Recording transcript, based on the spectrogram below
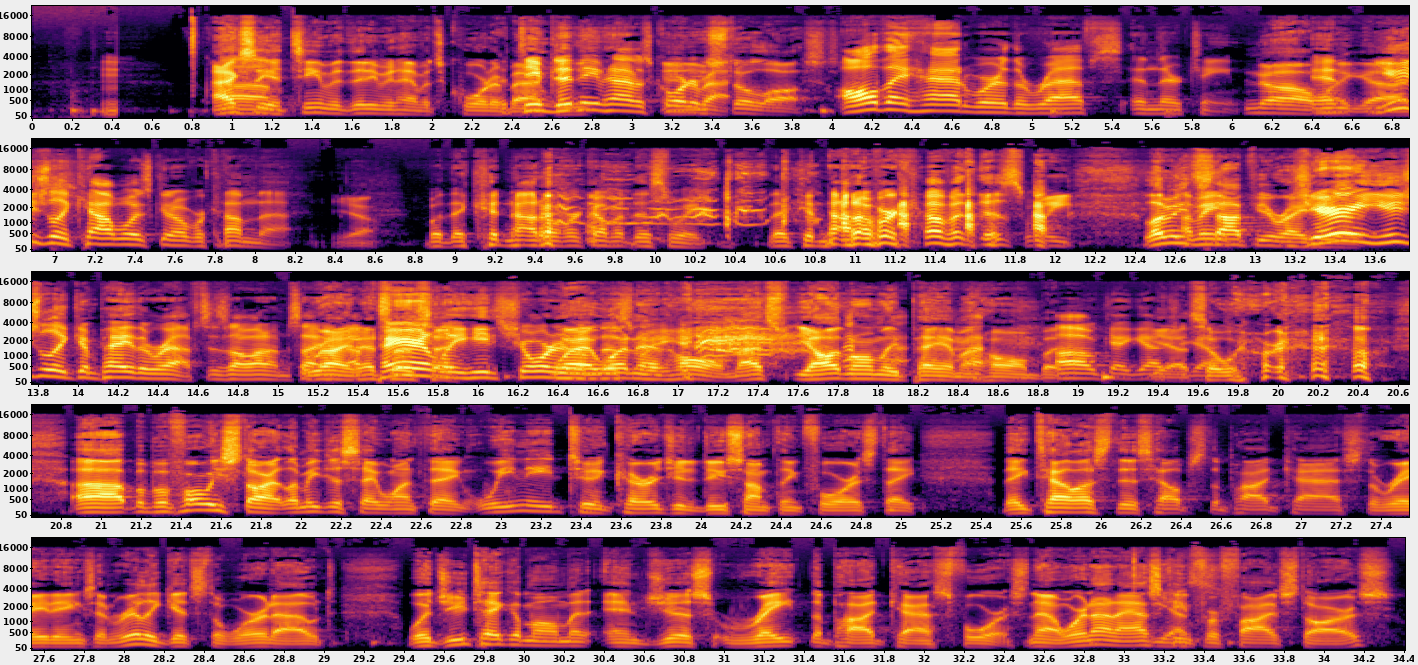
Actually, a team that didn't even have its quarterback. Um, team didn't even have its and you quarterback. still lost. All they had were the refs and their team. No, my and gosh. usually Cowboys can overcome that, Yeah. But they could not overcome it this week. They could not overcome it this week. Let me I mean, stop you right there. Jerry here. usually can pay the refs. Is all what I'm saying. Right. Apparently, saying. he shorted well, it wasn't week. at home. That's y'all normally pay him at home, but Oh, okay, gotcha, yeah. gotcha. So we're. uh, but before we start, let me just say one thing. We need to encourage you to do something for us. They they tell us this helps the podcast, the ratings, and really gets the word out. Would you take a moment and just rate the podcast for us? Now we're not asking Yes. for five stars.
